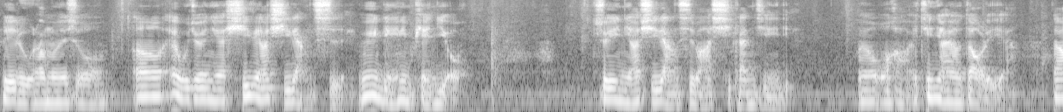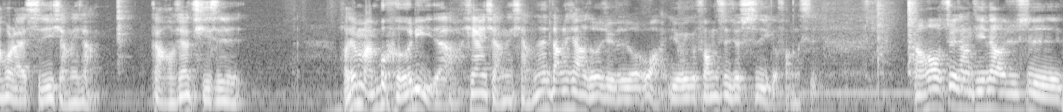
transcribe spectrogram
例如他们会说：“嗯，哎，我觉得你要洗脸要洗两次，因为脸一定偏油，所以你要洗两次把它洗干净一点。”我说：“我靠，听起来很有道理啊！”但后来实际想一想，看好像其实好像蛮不合理的啊。现在想一想，那当下的时候觉得说：“哇，有一个方式就是一个方式。”然后最常听到就是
